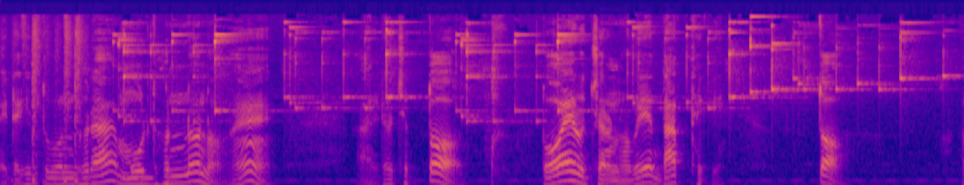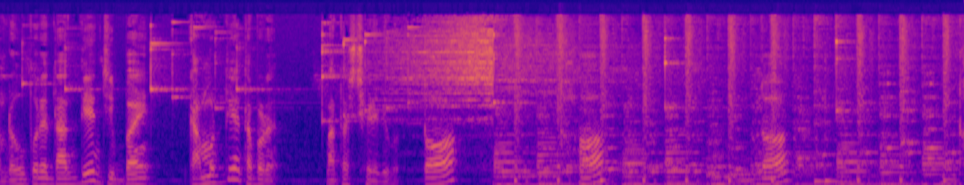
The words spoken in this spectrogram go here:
এটা কিন্তু বন্ধুরা মূর্ধন্য ন হ্যাঁ? আর এটা হচ্ছে ত। ত এর উচ্চারণ হবে দাঁত থেকে। ত। আমরা উপরে দাঁত দিয়ে জিব্বায় কামড় দিয়ে তারপরে বাতাস ছেড়ে দেব। ত, থ, দ, ধ,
